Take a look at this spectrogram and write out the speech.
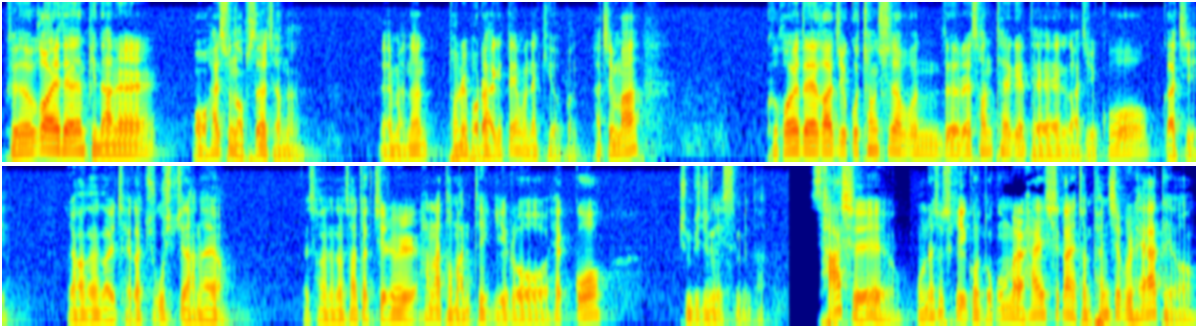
그거에 대한 비난을 뭐 할 수는 없어요 저는 왜냐면은 돈을 벌어야 하기 때문에 기업은 하지만 그거에 대해 가지고 청취자분들의 선택에 대해 가지고까지 영향을 제가 주고 싶진 않아요 그래서 저는 선택지를 하나 더 만들기로 했고 준비 중에 있습니다. 사실 오늘 솔직히 이거 녹음을 할 시간에 전 편집을 해야 돼요.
